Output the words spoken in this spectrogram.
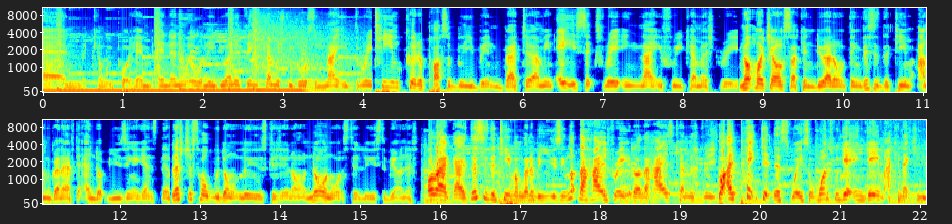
and can we put him in anyway? Will he do anything? Chemistry goes to 93. Team could have possibly been better. I mean, 86 rating, 93 chemistry. Not much else I can do. I don't think this is the team I'm gonna have to end up using against them. Let's just hope we don't lose because, you know, no one wants to lose, to be honest. Alright, guys, this is the team I'm gonna be using. Not the highest rated or the highest chemistry, but I picked it this way. So once we get in game, I can actually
